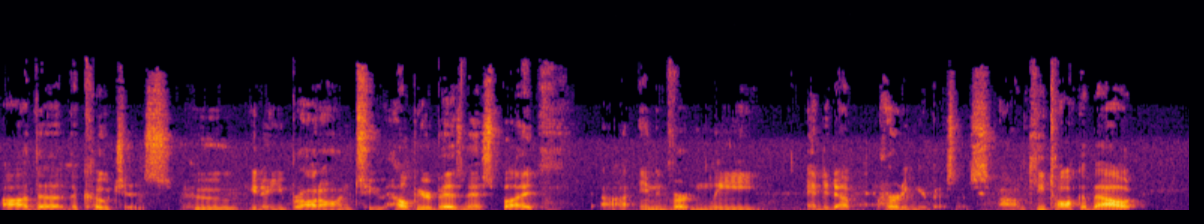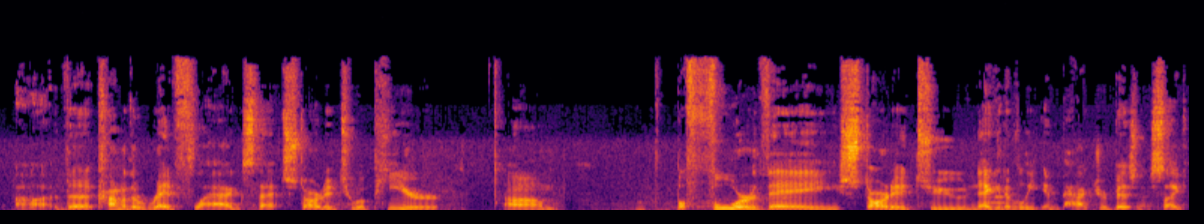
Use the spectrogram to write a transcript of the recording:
uh, the the coaches who you know you brought on to help your business, but uh, inadvertently ended up hurting your business. Um, can you talk about uh, the kind of the red flags that started to appear um, before they started to negatively impact your business? Like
